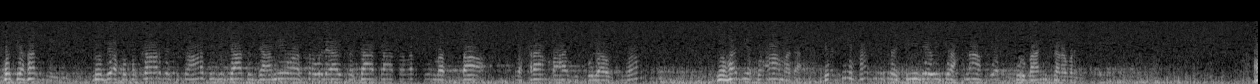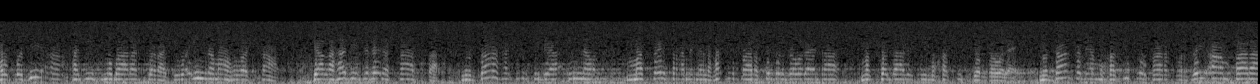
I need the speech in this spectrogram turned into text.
خو چې حج نه وي نو بیا خو په کار ده چې که هاتې دې چا ته جامې واستولې هلته چا تا ته ورکړي مستا احرام به حج پوله وشوه نو حج یې خو عامه ده د دې حج تشریح دی وایي چې احناف بیا قرباني سره ولي او په دې حدیث مبارک سره چې وانما هو الشاف چې هغه حج چې غیر شاف ته نو دا حدیث بیا ان مستیسره من الحج پاره څه ګرځولی دا مقصد دا دی چې مخصص ګرځولی نو دا ته بیا مخصص ورپاره ګرځوي عام پاره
